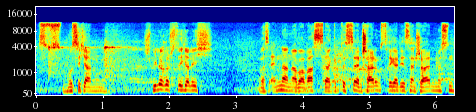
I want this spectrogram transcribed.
Es muss sich an spielerisch sicherlich was ändern, aber was, da gibt es Entscheidungsträger, die es entscheiden müssen.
